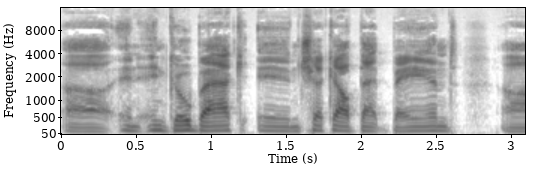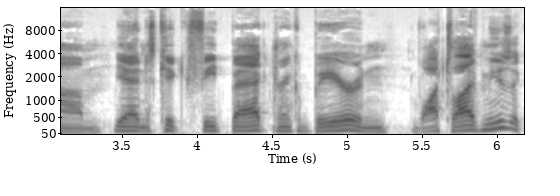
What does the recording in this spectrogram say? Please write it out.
Uh, and, and go back and check out that band. Um, yeah, and just kick your feet back, drink a beer, and watch live music.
